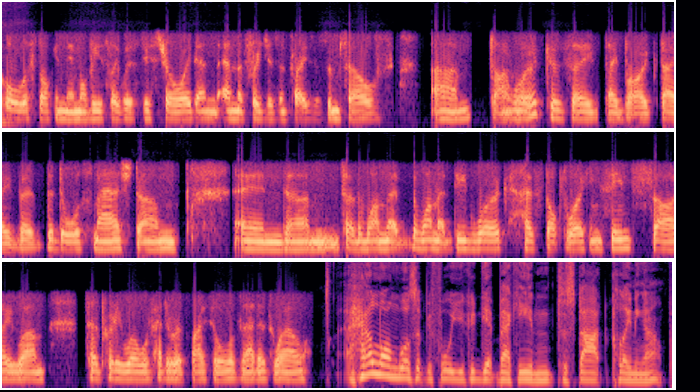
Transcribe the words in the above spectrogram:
all the stock in them obviously was destroyed, and, and the fridges and freezers themselves um, don't work because they, they broke. They the, the door smashed, um, and um, so the one that the one that did work has stopped working since. So um, so pretty well we've had to replace all of that as well. How long was it before you could get back in to start cleaning up?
